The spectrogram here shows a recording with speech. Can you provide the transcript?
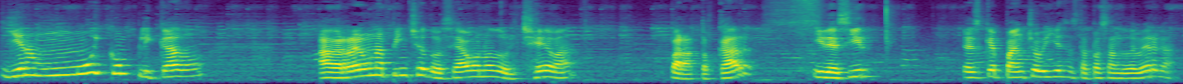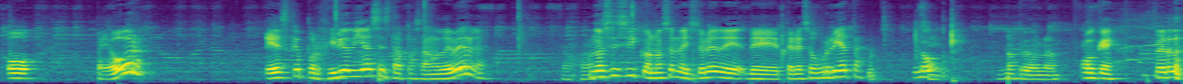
y era muy complicado agarrar una pinche doceava no dolcheva para tocar y decir es que Pancho Villa se está pasando de verga. O peor, es que Porfirio Díaz se está pasando de verga. Ajá. No sé si conocen la historia de, de Teresa Urrieta. No. Sí. No, perdón, no. Ok, perdón.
